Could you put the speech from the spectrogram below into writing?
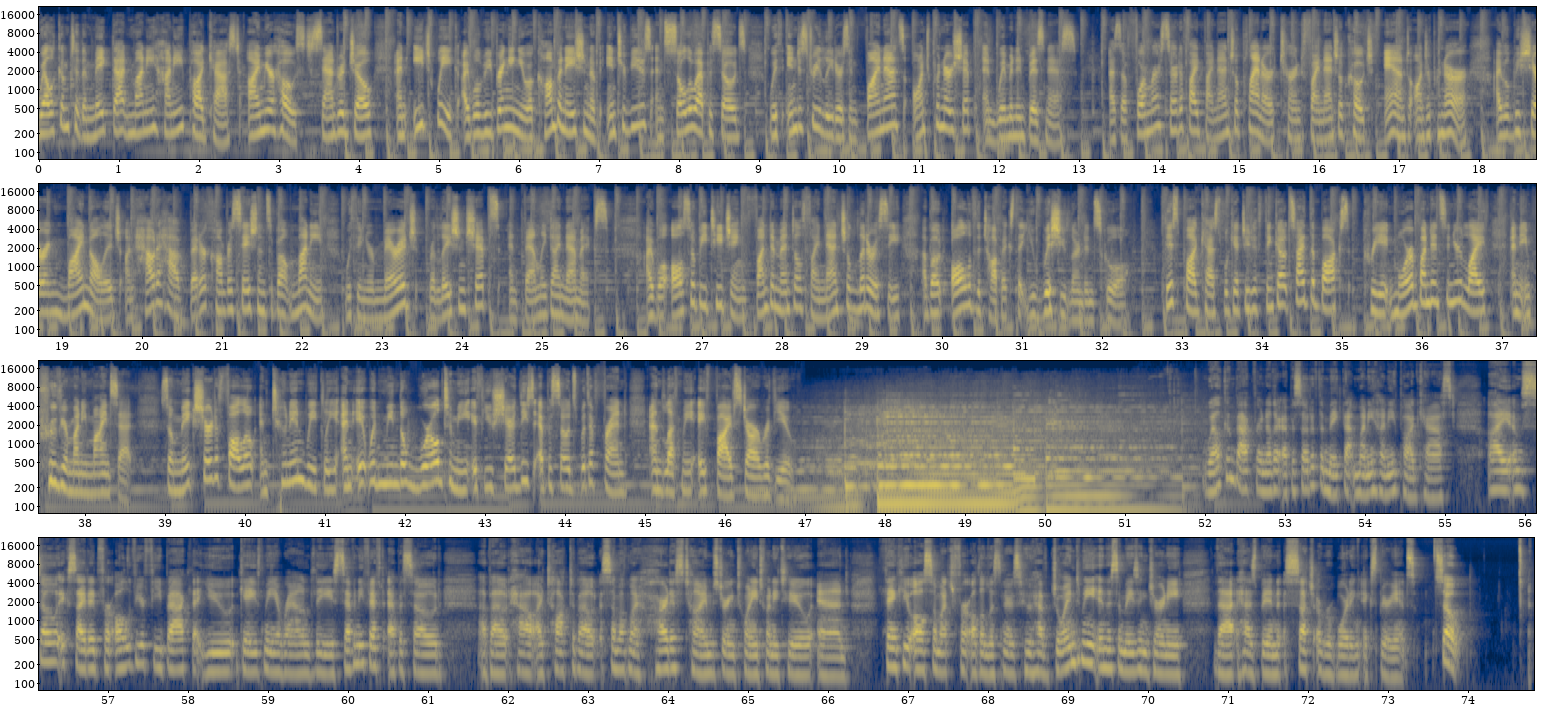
Welcome to the Make That Money Honey podcast. I'm your host, Sandra Joe, and each week I will be bringing you a combination of interviews and solo episodes with industry leaders in finance, entrepreneurship, and women in business. As a former certified financial planner turned financial coach and entrepreneur, I will be sharing my knowledge on how to have better conversations about money within your marriage, relationships, and family dynamics. I will also be teaching fundamental financial literacy about all of the topics that you wish you learned in school. This podcast will get you to think outside the box, create more abundance in your life, and improve your money mindset. So make sure to follow and tune in weekly, and it would mean the world to me if you shared these episodes with a friend and left me a five star review. Welcome back for another episode of the Make That Money Honey podcast. I am so excited for all of your feedback that you gave me around the 75th episode about how I talked about some of my hardest times during 2022. And thank you all so much for all the listeners who have joined me in this amazing journey that has been such a rewarding experience. So,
